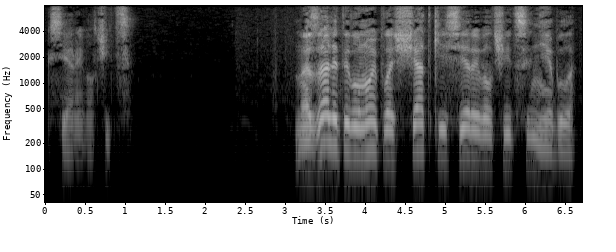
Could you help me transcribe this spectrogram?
к серой волчице. На залитой луной площадке серой волчицы не было —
